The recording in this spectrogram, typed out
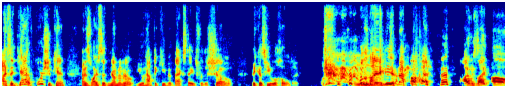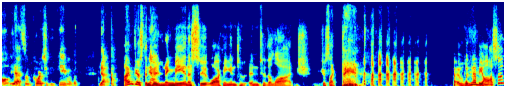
"I said, yeah, of course you can." And his wife said, "No, no, no, you have to keep it backstage for the show because he will hold it." like, you mm. know, I was like, "Oh, yes, of course you can keep it," but yeah, I'm just Yeah. envisioning me in a suit walking into into the lodge, just like bam. Wouldn't that be awesome?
